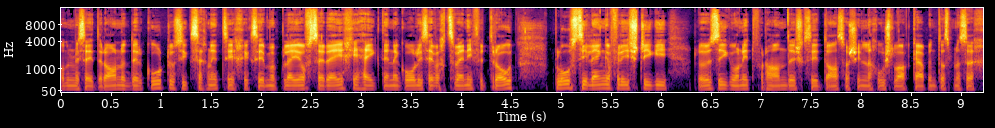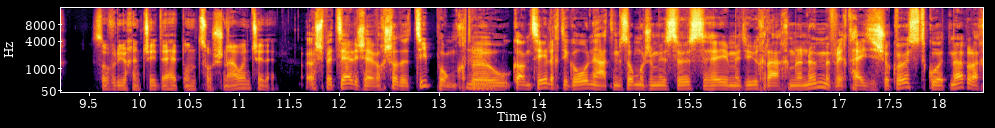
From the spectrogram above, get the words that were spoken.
oder man sagt, der Arno der Gurtu sei sich nicht sicher gewesen, man Playoffs erreichen, hat diesen Goalies einfach zu wenig vertraut. Plus die längerfristige Lösung, die nicht vorhanden ist, war das wahrscheinlich ausschlaggebend, dass man sich so früh entschieden hat und so schnell entschieden hat. Speziell ist einfach schon der Zeitpunkt, mhm. weil ganz ehrlich, die Goalien hätten im Sommer schon müssen wissen, hey, mit euch rechnen wir nicht mehr. Vielleicht haben sie es schon gewusst, gut möglich.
